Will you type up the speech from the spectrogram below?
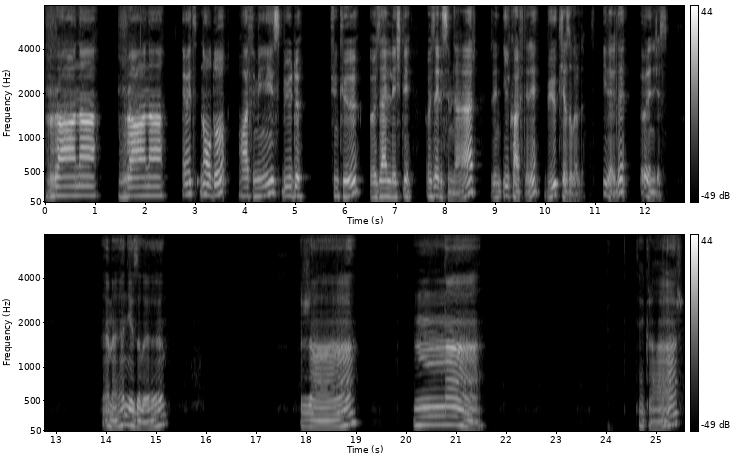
rana rana. Evet ne oldu? Harfimiz büyüdü. Çünkü özelleşti. Özel isimlerin ilk harfleri büyük yazılırdı. İleride öğreneceğiz. Hemen yazalım. Ra na Tekrar.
